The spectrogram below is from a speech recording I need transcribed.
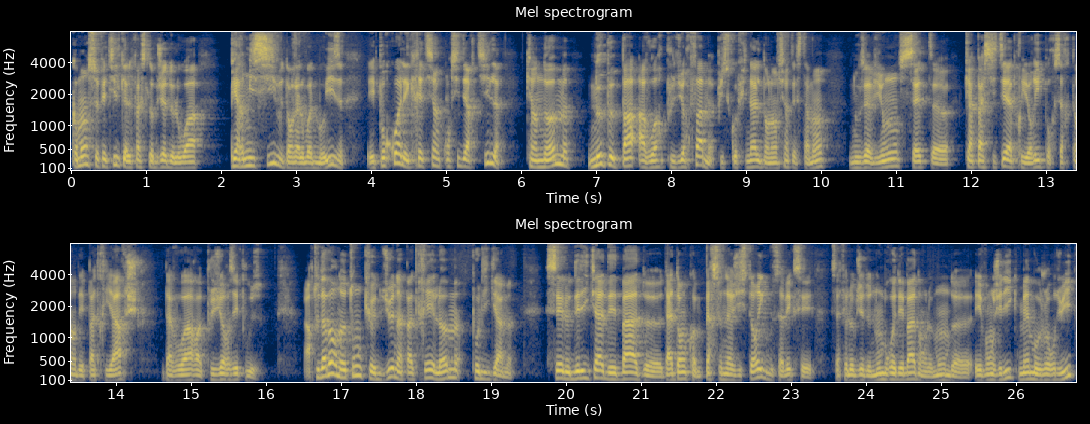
Comment se fait-il qu'elles fassent l'objet de lois permissives dans la loi de Moïse Et pourquoi les chrétiens considèrent-ils qu'un homme ne peut pas avoir plusieurs femmes Puisqu'au final, dans l'Ancien Testament, nous avions cette euh, capacité, a priori, pour certains des patriarches, d'avoir plusieurs épouses. Alors tout d'abord, notons que Dieu n'a pas créé l'homme polygame. C'est le délicat débat d'Adam comme personnage historique. Vous savez que ça fait l'objet de nombreux débats dans le monde euh, évangélique, même aujourd'hui.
